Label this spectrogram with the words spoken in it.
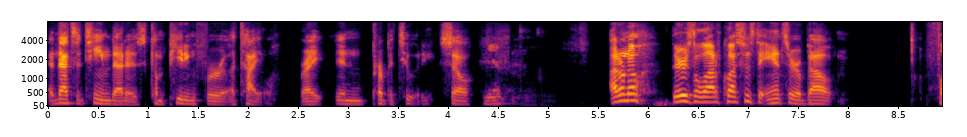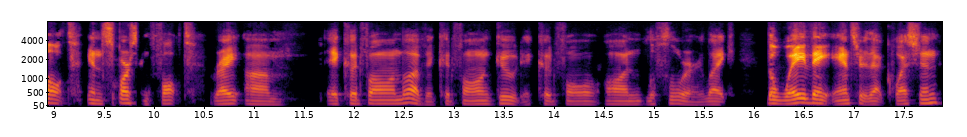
and that's a team that is competing for a title, right, in perpetuity. So, yep. I don't know. There's a lot of questions to answer about fault and sparsing fault, right? Um, it could fall on Love, it could fall on Goot, it could fall on Lafleur. Like the way they answer that question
